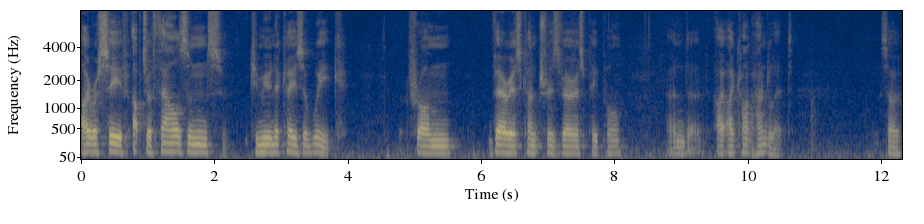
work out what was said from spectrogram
I receive up to a thousand communiques a week from various countries, various people, and uh, I, I can't handle it. So,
